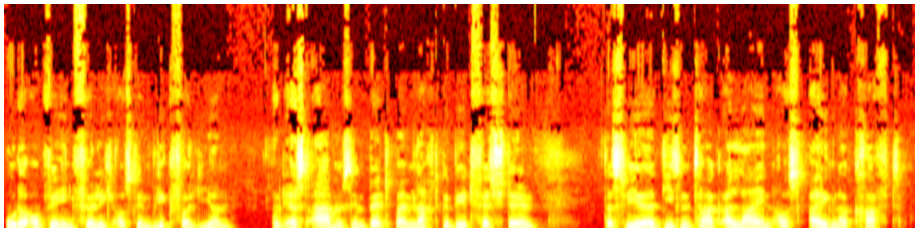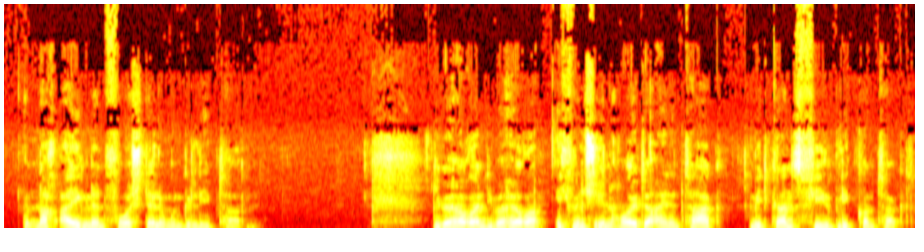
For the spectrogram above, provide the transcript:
oder ob wir ihn völlig aus dem Blick verlieren und erst abends im Bett beim Nachtgebet feststellen, dass wir diesen Tag allein aus eigener Kraft und nach eigenen Vorstellungen gelebt haben. Liebe Hörerinnen, liebe Hörer, ich wünsche Ihnen heute einen Tag mit ganz viel Blickkontakt,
